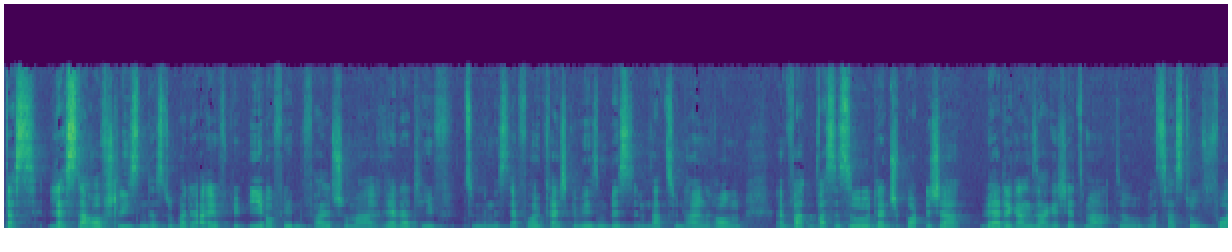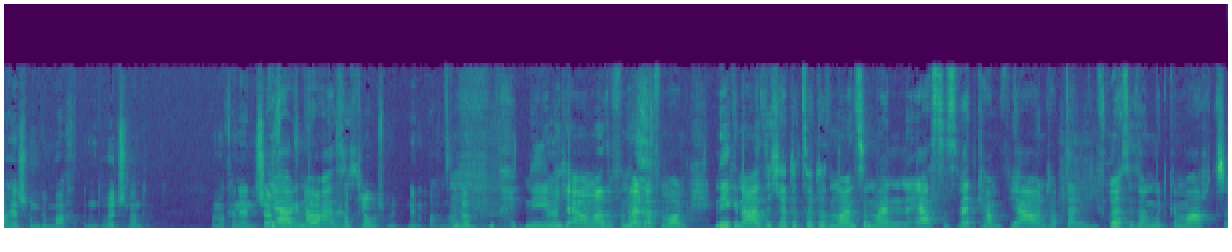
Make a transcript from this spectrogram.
das lässt darauf schließen, dass du bei der IFBB auf jeden Fall schon mal relativ zumindest erfolgreich gewesen bist im nationalen Raum. Äh, was ist so dein sportlicher Werdegang, sage ich jetzt mal? Also, was hast du vorher schon gemacht in Deutschland? Man kann ja nicht einfach ja, genau, auf den Diamond also Cup, glaube ich, mitnehmen machen, oder? nee, ja. nicht einfach mal so von heute auf morgen. Nee, genau, also ich hatte 2019 mein erstes Wettkampfjahr und habe dann die Frühjahrssaison mitgemacht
